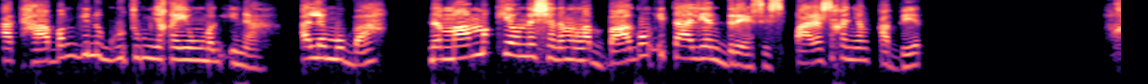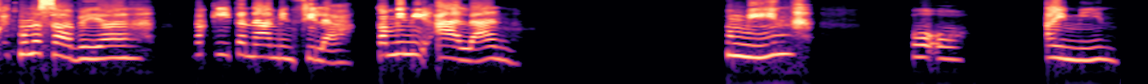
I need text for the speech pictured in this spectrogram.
At habang ginugutom niya kayong mag-ina, alam mo ba, namamakyaw na siya ng mga bagong Italian dresses para sa kanyang kabit. Bakit mo nasabi yan? Nakita namin sila, kami ni Alan. You mean? Oo, I mean,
